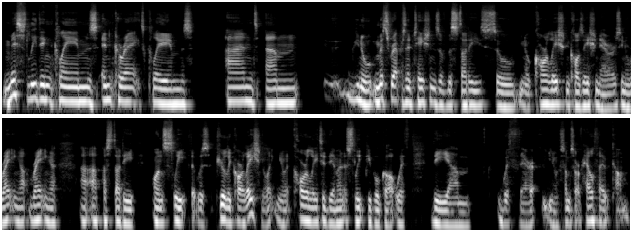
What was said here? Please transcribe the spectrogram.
misleading claims, incorrect claims, and um, you know misrepresentations of the studies. So you know correlation causation errors. You know writing up writing a, a, up a study on sleep that was purely correlational. Like you know it correlated the amount of sleep people got with the um, with their you know some sort of health outcome,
